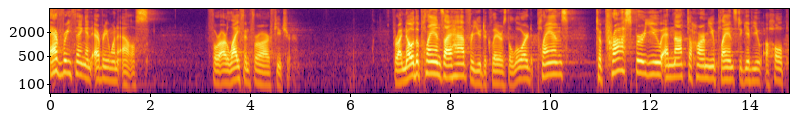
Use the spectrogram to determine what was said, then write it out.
everything and everyone else for our life and for our future. For I know the plans I have for you, declares the Lord plans to prosper you and not to harm you, plans to give you a hope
